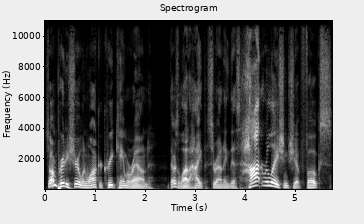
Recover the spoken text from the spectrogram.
So I'm pretty sure when Walker Creek came around, there was a lot of hype surrounding this hot relationship, folks.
